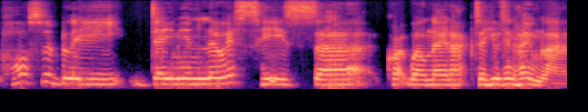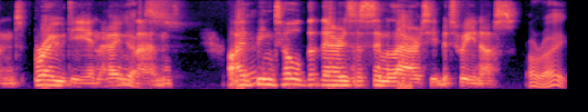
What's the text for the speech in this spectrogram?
possibly Damian Lewis. He's uh, quite well known actor. He was in Homeland, Brody in Homeland. Yes. I've been told that there is a similarity between us. All right.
